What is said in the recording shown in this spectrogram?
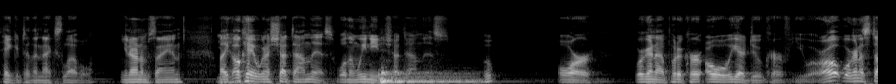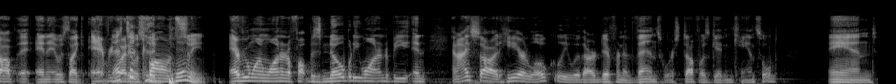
take it to the next level. You know what I'm saying? Like, okay, we're gonna shut down this. Well, then we need to shut down this. Oop. Or we're gonna put a cur. Oh, we got to do a curfew. Or oh, we're gonna stop. And it was like everybody was following. suit. point. Everyone wanted to follow because nobody wanted to be. And and I saw it here locally with our different events where stuff was getting canceled, and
